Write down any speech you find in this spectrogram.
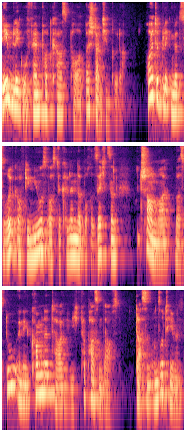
dem Lego Fan Podcast powered bei Steinchenbrüder. Heute blicken wir zurück auf die News aus der Kalenderwoche 16 und schauen mal, was du in den kommenden Tagen nicht verpassen darfst. Das sind unsere Themen.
